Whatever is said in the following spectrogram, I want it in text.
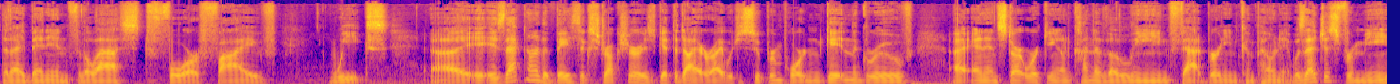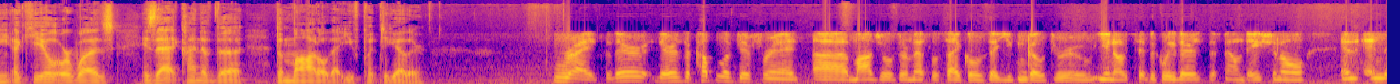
that I've been in for the last four or five weeks. Uh, is that kind of the basic structure? Is get the diet right, which is super important, get in the groove, uh, and then start working on kind of the lean, fat burning component. Was that just for me, Akil, or was is that kind of the the model that you've put together? Right. So there, there's a couple of different uh, modules or mesocycles that you can go through. You know, typically there's the foundational, and and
